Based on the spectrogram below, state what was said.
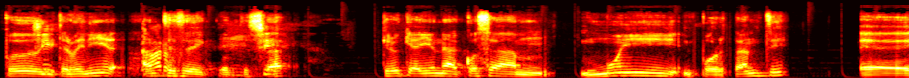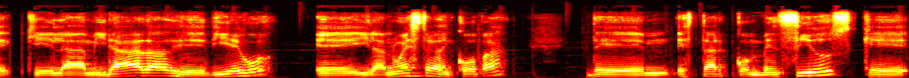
puedo sí, intervenir claro. antes de contestar. Sí. Creo que hay una cosa muy importante eh, que la mirada de Diego eh, y la nuestra en Copa de estar convencidos que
